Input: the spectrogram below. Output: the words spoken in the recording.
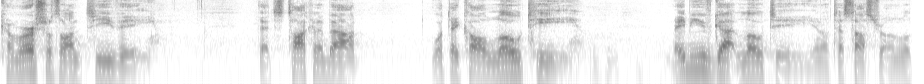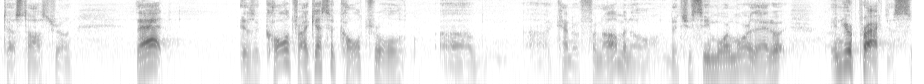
commercials on TV that's talking about what they call low T. Maybe you've got low T, you know, testosterone, low testosterone. That is a culture, I guess, a cultural uh, uh, kind of phenomenon that you see more and more of that. In your practice,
